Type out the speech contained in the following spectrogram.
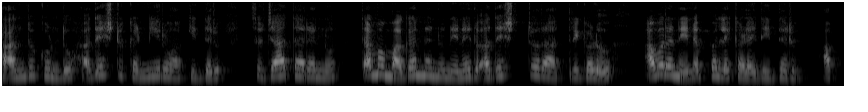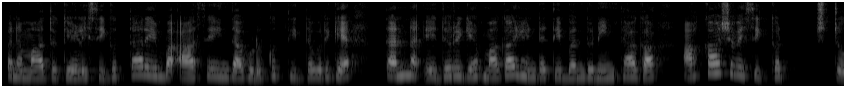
ಅಂದುಕೊಂಡು ಅದೆಷ್ಟು ಕಣ್ಣೀರು ಹಾಕಿದ್ದರು. ಸುಜಾತರನ್ನು, ತಮ್ಮ ಮಗನನ್ನು ನೆನೆದು ಅದೆಷ್ಟು ರಾತ್ರಿಗಳು ಅವರ ನೆನಪಲ್ಲೇ ಕಳೆದಿದ್ದರು. ಅಪ್ಪನ ಮಾತು ಕೇಳಿ ಸಿಗುತ್ತಾರೆ ಎಂಬ ಆಸೆಯಿಂದ ಹುಡುಕುತ್ತಿದ್ದವರಿಗೆ ತನ್ನ ಎದುರಿಗೆ ಮಗ, ಹೆಂಡತಿ ಬಂದು ನಿಂತಾಗ ಆಕಾಶವೇ ಸಿಕ್ಕಷ್ಟು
